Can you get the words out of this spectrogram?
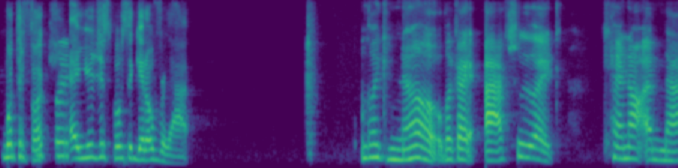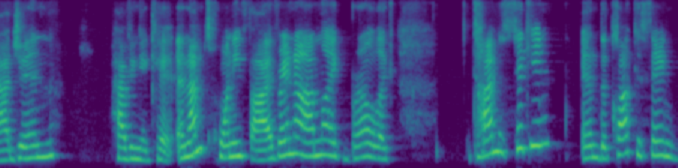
what the fuck? And you're just supposed to get over that. Like no, like I actually like cannot imagine having a kid. And I'm 25 right now. I'm like, bro, like time is ticking and the clock is saying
